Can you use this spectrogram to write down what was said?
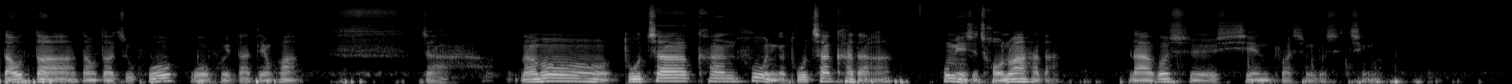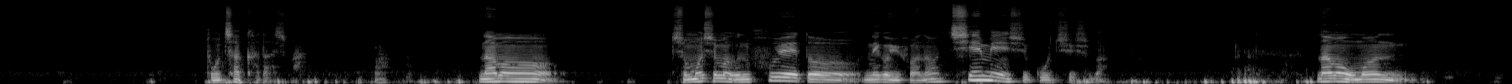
예, 나왔다, 나왔다 주고 我会打电话. 자, 나머 도착한 후, 그러니까 도착하다, 후면 시 전화하다. 哪个是先发生的事情？ 도착하다 是吧？啊，那么什么什么은 후에的那个语法呢？前面是过去是吧？那么我们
